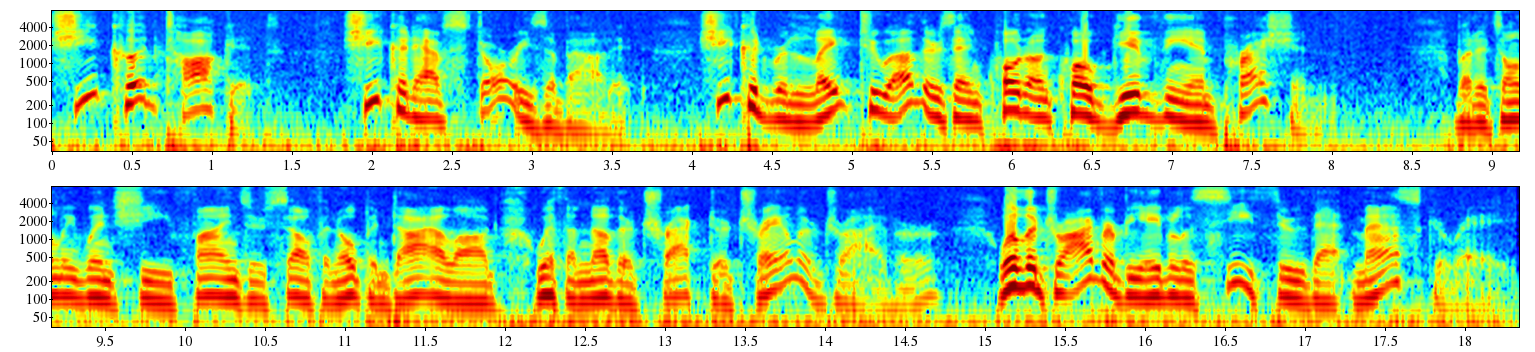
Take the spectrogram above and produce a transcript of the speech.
She could talk it, she could have stories about it, she could relate to others and quote unquote give the impression. But it's only when she finds herself in open dialogue with another tractor trailer driver will the driver be able to see through that masquerade.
